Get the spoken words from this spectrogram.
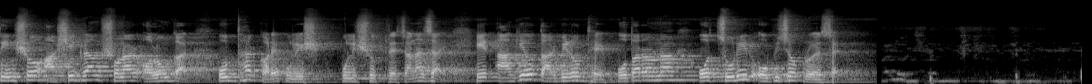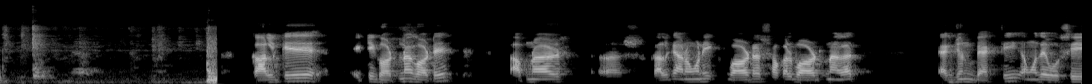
তিনশো আশি গ্রাম সোনার অলংকার উদ্ধার করে পুলিশ। পুলিশ সূত্রে জানা যায়, এর আগেও তার বিরুদ্ধে প্রতারণা ও চুরির অভিযোগ রয়েছে। কালকে একটি ঘটনা ঘটে আপনার কালকে আনুমানিক বারোটা, সকাল বারোটা নাগাদ একজন ব্যক্তি আমাদের ওসি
